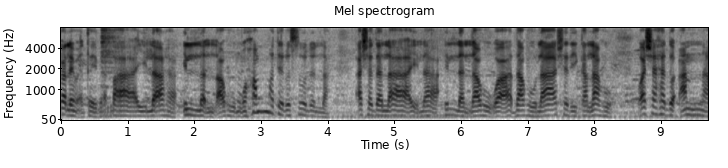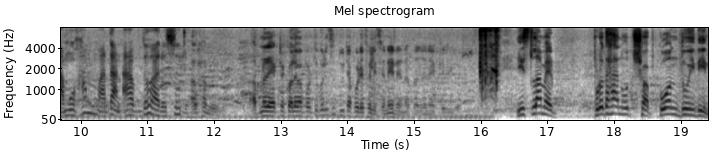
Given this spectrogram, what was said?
কালেমা তৈবা লা ইলাহা ইল্লাল্লাহু মুহাম্মদ রসুল্লাহ আশহাদু লা ইলাহা ইল্লাল্লাহু ওয়াহদাহু লা শারীকা লাহু। ওয়া আশহাদু আন্না মুহাম্মাদান আবদুহু ওয়া রাসূলুহু। আলহামদুলিল্লাহ। আপনার একটা কলেমা পড়তে বলেছি দুইটা পড়ে ফেলেছেন। এই নেন আপনার জন্য এক কেজি ইসলামের প্রধান উৎসব কোন দুই দিন?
